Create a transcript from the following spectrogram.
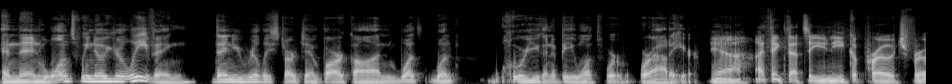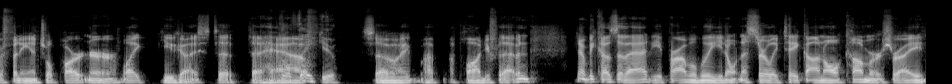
And then once we know you're leaving, then you really start to embark on what what who are you going to be once we're we're out of here. Yeah. I think that's a unique approach for a financial partner like you guys to, to have. Well, thank you. So I, I applaud you for that. And you know, because of that, you probably you don't necessarily take on all comers, right?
